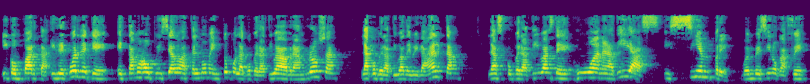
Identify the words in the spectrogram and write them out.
y comparta. Y recuerde que estamos auspiciados hasta el momento por la cooperativa Abraham Rosa, la cooperativa de Vega Alta, las cooperativas de Juana Díaz y siempre Buen Vecino Café.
